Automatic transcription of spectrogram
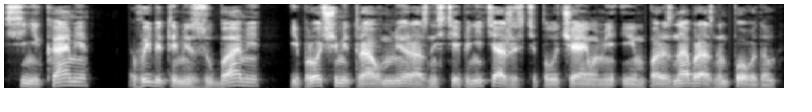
синяками, выбитыми зубами и прочими травмами разной степени тяжести, получаемыми им по разнообразным поводам,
